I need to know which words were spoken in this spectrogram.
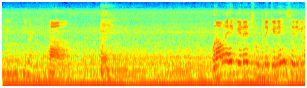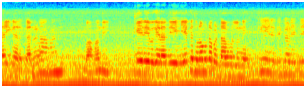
ਮਜ਼ਬੂਤੀ ਬਣਦੀ ਹੈ। ਹੁਣ ਆਵਣੇ ਇਹ ਕਿਹੜੇ ਸੂਟ ਦੇ ਕਿਹੜੇ ਹਿੱਸੇ ਦੀ ਕਢਾਈ ਕਰ ਕਰ ਰਹੇ ਹੋ? ਬਾਹਾਂ ਦੀ। ਬਾਹਾਂ ਦੀ। ਘੇਰੇ ਵਗੈਰਾ ਤੇ ਇਹੀ ਹੈ ਕਿ ਥੋੜਾ ਮੋਟਾ ਵੱਡਾ ਫੁੱਲ ਨੇ ਘੇਰੇ ਦੇ ਗਲੇ ਤੇ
